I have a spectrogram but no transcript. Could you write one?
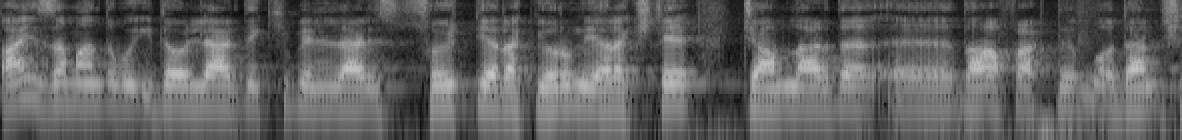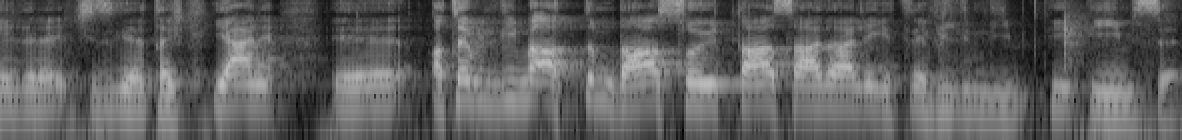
Aynı zamanda bu idollerde, Kibelelerde soyutlayarak, yorumlayarak işte camlarda e, daha farklı modern şeylere, çizgilere taşı. Yani e, atabildiğimi attım, daha soyut, daha sade hale getirebildim diyeyim, diyeyim size.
